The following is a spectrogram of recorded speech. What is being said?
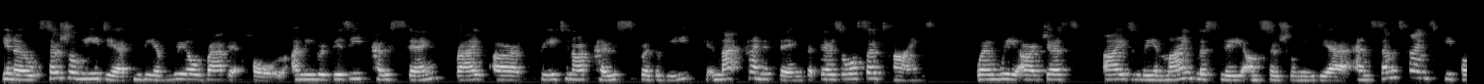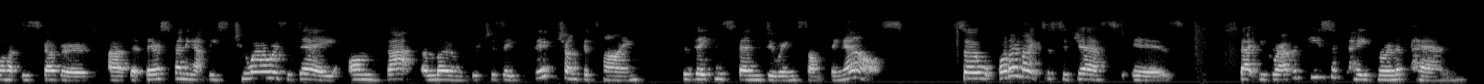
You know, social media can be a real rabbit hole. I mean, we're busy posting, right? Our creating our posts for the week and that kind of thing. But there's also times when we are just idly and mindlessly on social media. And sometimes people have discovered uh, that they're spending at least two hours a day on that alone, which is a big chunk of time that they can spend doing something else. So, what I like to suggest is that you grab a piece of paper and a pen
